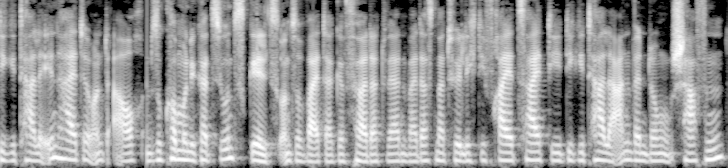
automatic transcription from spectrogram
digitale Inhalte und auch so Kommunikationsskills und so weiter gefördert werden, weil das natürlich die freie Zeit, die digitale Anwendungen schaffen,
